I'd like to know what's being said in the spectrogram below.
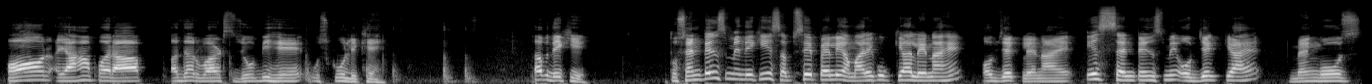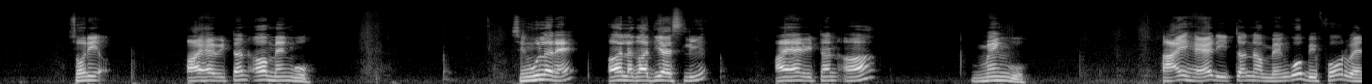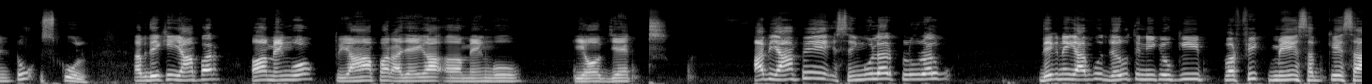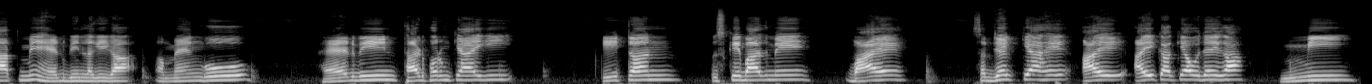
और यहाँ पर आप अदर वर्ड्स जो भी है उसको लिखें। अब देखिए तो सेंटेंस में देखिए, सबसे पहले हमारे को क्या लेना है? ऑब्जेक्ट लेना है। इस सेंटेंस में ऑब्जेक्ट क्या है? Mangoes sorry I have return a mango singular है। अ लगा दिया इसलिए। I have eaten a mango I had eaten a mango before went to school अब देखिए यहाँ पर अ मैंगो तो यहाँ पर आ जाएगा अ मैंगो ये ऑब्जेक्ट अब यहाँ पे सिंगुलर प्लूरल देखने की आपको ज़रूरत नहीं, क्योंकि परफेक्ट में सबके साथ में हेड बीन लगेगा. अब mango had been third form क्या आएगी? ईटन उसके बाद में बाय सब्जेक्ट क्या है? आई आई का क्या हो जाएगा? Me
